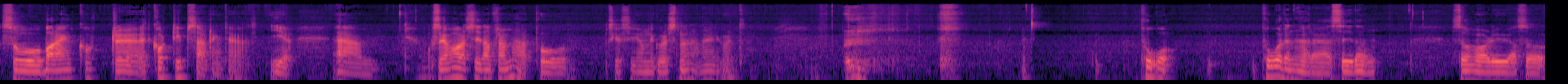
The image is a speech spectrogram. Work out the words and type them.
så bara en kort, eh, ett kort tips här tänkte jag ge. Ehm, och så jag har sidan framme här på... Ska se om det går att snurra. Nej, det går inte. På, på den här eh, sidan så har du alltså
